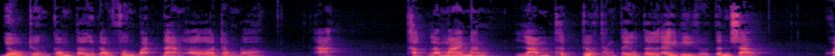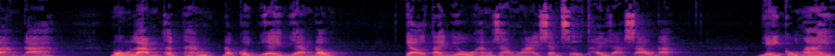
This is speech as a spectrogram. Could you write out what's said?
Vô trường công tử Đông Phương Bạch đang ở ở trong đó. Hả? Thật là may mắn, làm thịt trước thằng tiểu tử ấy đi rồi tính sao? Khoan đã, muốn làm thịt hắn đâu có dễ dàng đâu. Chờ ta dụ hắn ra ngoài xem sự thấy ra sao đã. Vậy cũng hay,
